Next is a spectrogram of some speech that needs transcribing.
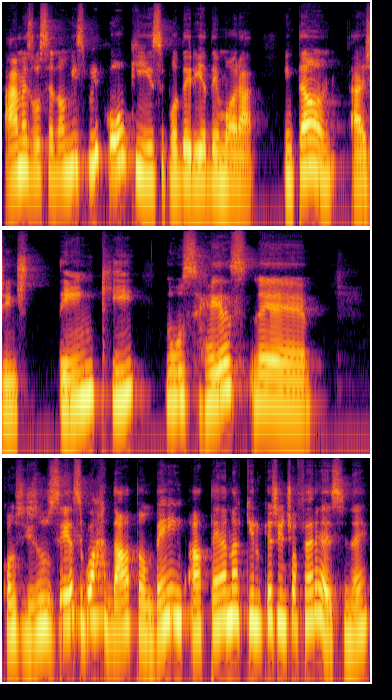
Ah, mas você não me explicou que isso poderia demorar. Então, a gente tem que nos res, né, como se diz, nos resguardar também até naquilo que a gente oferece, né?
